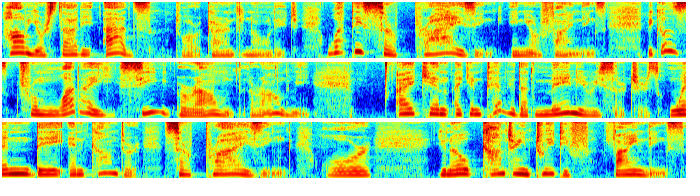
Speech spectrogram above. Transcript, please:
how your study adds to our current knowledge, what is surprising in your findings. Because from what I see around around me, I can I can tell you that many researchers, when they encounter surprising or you know counterintuitive findings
